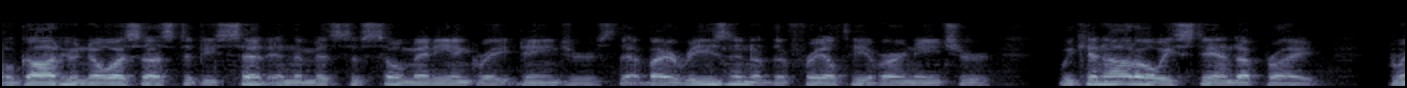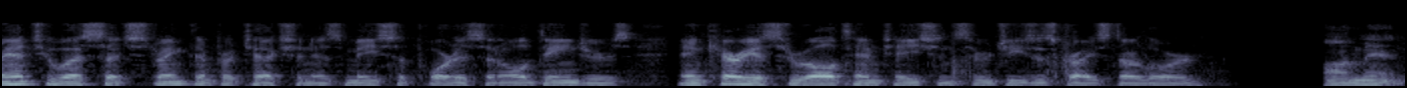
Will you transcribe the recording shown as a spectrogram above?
O God, who knowest us to be set in the midst of so many and great dangers, that by reason of the frailty of our nature we cannot always stand upright, grant to us such strength and protection as may support us in all dangers and carry us through all temptations through Jesus Christ our Lord. Amen.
